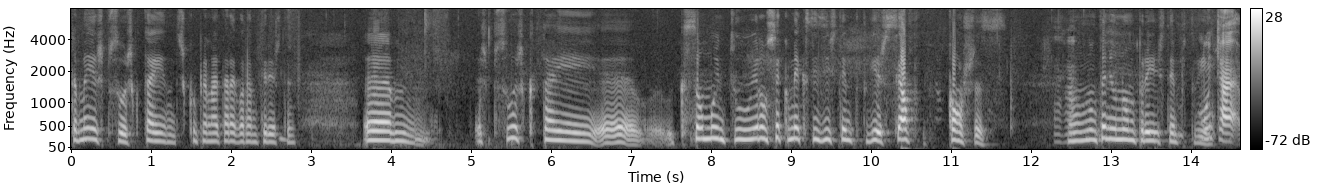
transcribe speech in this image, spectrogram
também as pessoas que têm, desculpem lá estar agora a meter esta as pessoas que têm, uh, que são muito, eu não sei como é que se diz isto em português, self-conscious. Uhum. Não, não tenho um nome para isto em português. Muita,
